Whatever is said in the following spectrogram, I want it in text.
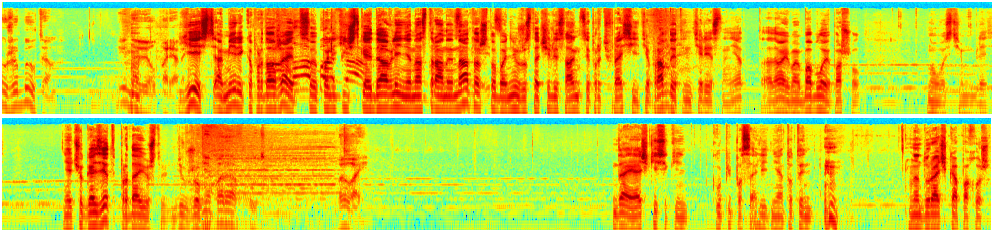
уже был там и навел порядок. Есть. Америка продолжает свое политическое давление на страны НАТО, чтобы они ужесточили санкции против России. Тебе правда это интересно, нет? А давай, мое бабло я пошел. Новости ему, блядь. Я что, газеты продаю, что ли? Иди в жопу. Мне пора в путь. Бывай. Да, и очки сики купи посолиднее, а то ты на дурачка похож.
